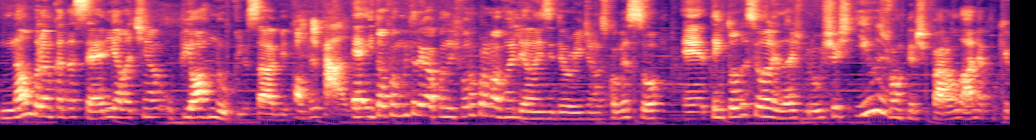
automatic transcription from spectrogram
não branca da série e ela tinha o pior núcleo, sabe? Complicado. É, então foi muito legal quando eles foram pra Nova Orleans e The Originals começou. é, tem todo esse rolê das bruxas e os vampiros que ficaram lá, né? Porque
